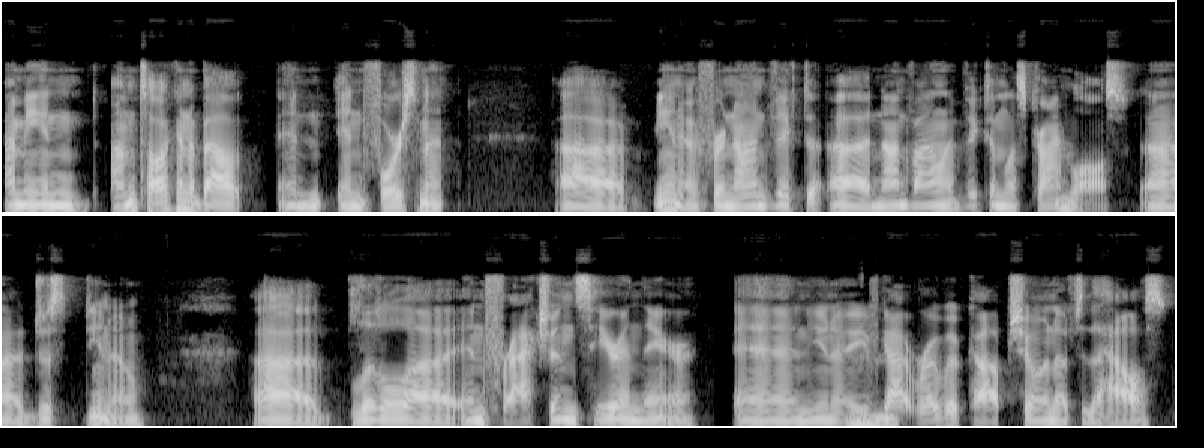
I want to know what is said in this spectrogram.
I mean, I'm talking about en- enforcement. Uh, you know, for non-victim, uh, non-violent victimless crime laws. Uh, just you know, uh, little uh, infractions here and there, and you know, you've Mhm. got RoboCop showing up to the house,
